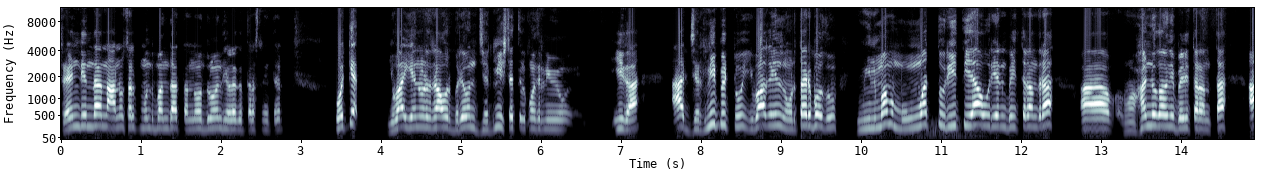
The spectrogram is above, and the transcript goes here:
ಫ್ರೆಂಡ್ ಇಂದ ನಾನು ಸ್ವಲ್ಪ ಮುಂದೆ ಬಂದ ಅನ್ನೋದ್ರು ಅಂತ ಹೇಳಕತ್ತಾರ ಸ್ನೇಹಿತರೆ. ಓಕೆ ಇವಾಗ ಏನ್ ನೋಡಿದ್ರ ಅವ್ರ ಬರೀ ಒಂದು ಜರ್ನಿ ಇಷ್ಟ ತಿಳ್ಕೊಂಡ್ರಿ ನೀವು. ಈಗ ಆ ಜರ್ನಿ ಬಿಟ್ಟು ಇವಾಗ ಇಲ್ಲಿ ನೋಡ್ತಾ ಇರ್ಬೋದು ಮಿನಿಮಮ್ ಮೂವತ್ತು ರೀತಿಯ ಅವ್ರ ಏನ್ ಬೆಳಿತಾರ ಅಂದ್ರ ಆ, ಹಣ್ಣುಗಳನ್ನ ಬೆಳಿತಾರಂತ. ಆ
